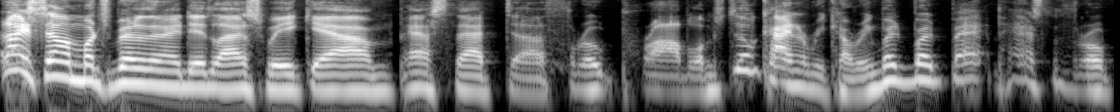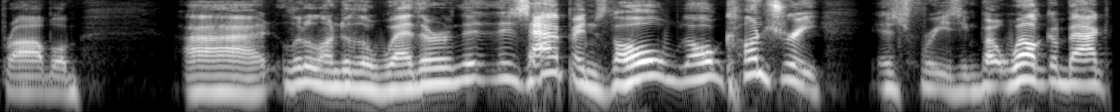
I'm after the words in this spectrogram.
and I sound much better than I did last week. Yeah, I'm past that uh, throat problem. Still kind of recovering, but but past the throat problem. Uh, a little under the weather. This happens. The whole the whole country is freezing. But welcome back.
